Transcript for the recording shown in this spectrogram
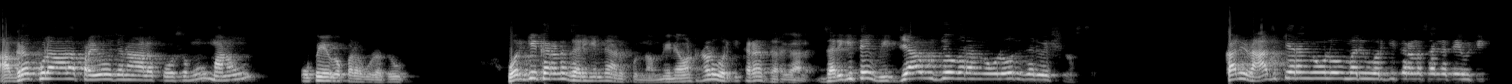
అగ్రకులాల ప్రయోజనాల కోసము మనం ఉపయోగపడకూడదు. వర్గీకరణ జరిగింది అనుకుందాం. నేనేమంటున్నాడు వర్గీకరణ జరగాలి. జరిగితే విద్యా ఉద్యోగ రంగంలో రిజర్వేషన్ వస్తుంది. కానీ రాజకీయ రంగంలో మరి వర్గీకరణ సంగతి ఏమిటి?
